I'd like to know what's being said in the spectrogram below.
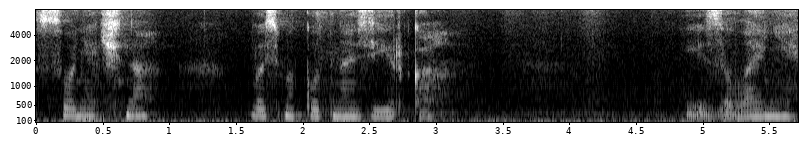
Сонячна восьмикутна зірка. І зелені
